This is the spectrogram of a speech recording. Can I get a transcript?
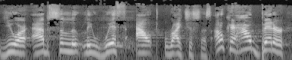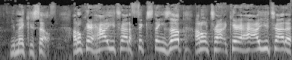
you are absolutely without righteousness. I don't care how better you make yourself. I don't care how you try to fix things up. I don't try, care how you try to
